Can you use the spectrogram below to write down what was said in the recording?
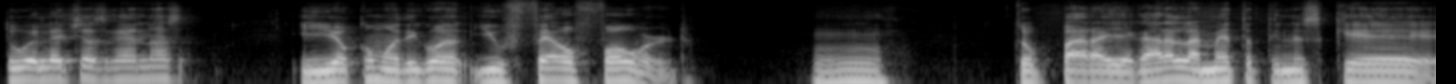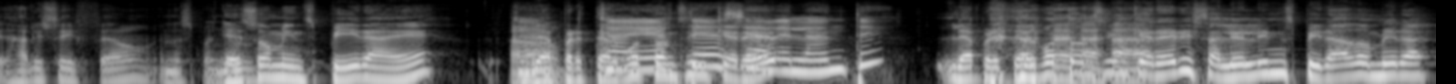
tú le echas ganas y yo como digo, you fell forward. Mm. So, para llegar a la meta tienes que, how do you say fell en español? Eso me inspira, ¿eh? Ah. Le apreté el botón sin querer. adelante? Le apreté el botón sin querer y salió el inspirado, mira.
